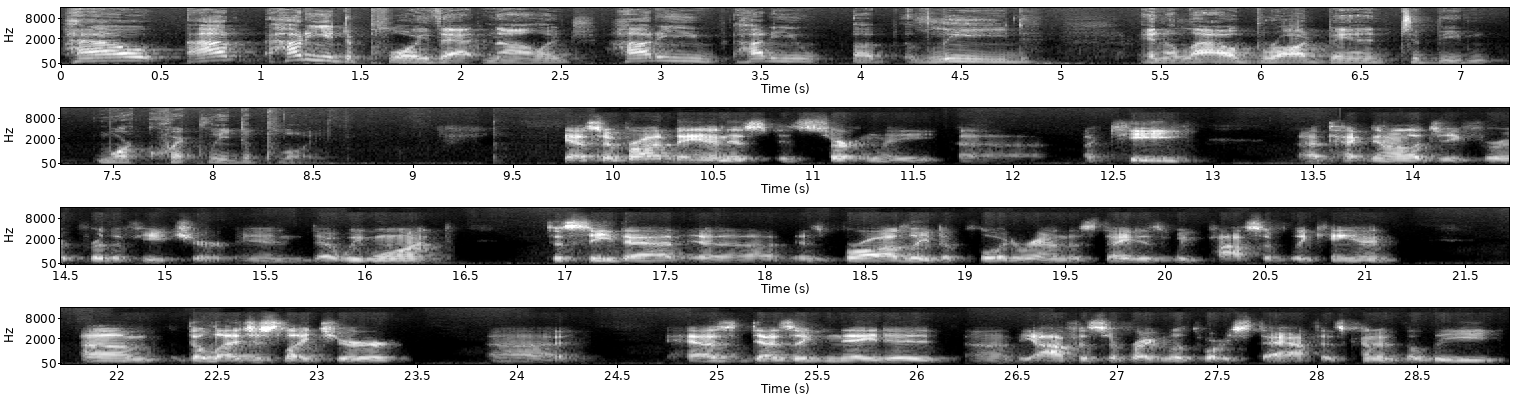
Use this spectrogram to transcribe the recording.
How, how how do you deploy that knowledge? How do you how do you uh, lead and allow broadband to be more quickly deployed? Yeah, so broadband is is certainly uh, a key uh, technology for for the future, and uh, we want to see that uh, as broadly deployed around the state as we possibly can. Um, the legislature uh, has designated uh, the Office of Regulatory Staff as kind of the lead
